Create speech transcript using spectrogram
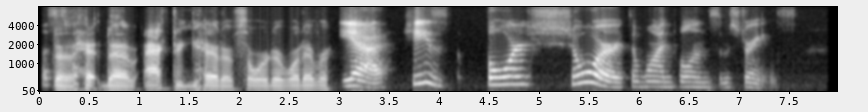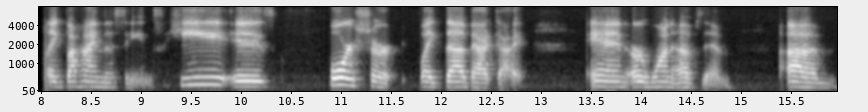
What's The he- the acting head of Sword or whatever. Yeah, he's for sure the one pulling some strings, like behind the scenes. He is for sure like the bad guy, and or one of them. Um,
